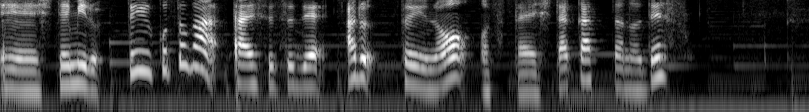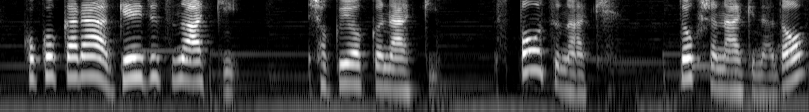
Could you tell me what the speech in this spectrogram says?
えー、してみるっていうことが大切であるというのをお伝えしたかったのです。ここから芸術の秋、食欲の秋、スポーツの秋、読書の秋など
